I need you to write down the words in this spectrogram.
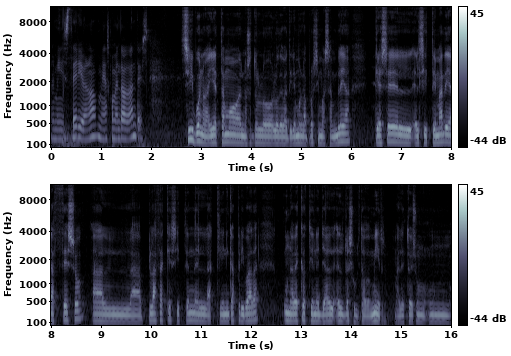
al Ministerio, ¿no? Me has comentado antes. Sí, bueno, ahí estamos, nosotros lo, debatiremos en la próxima asamblea, que es el, sistema de acceso a las plazas que existen en las clínicas privadas una vez que obtienes ya el, resultado MIR. Esto es un,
